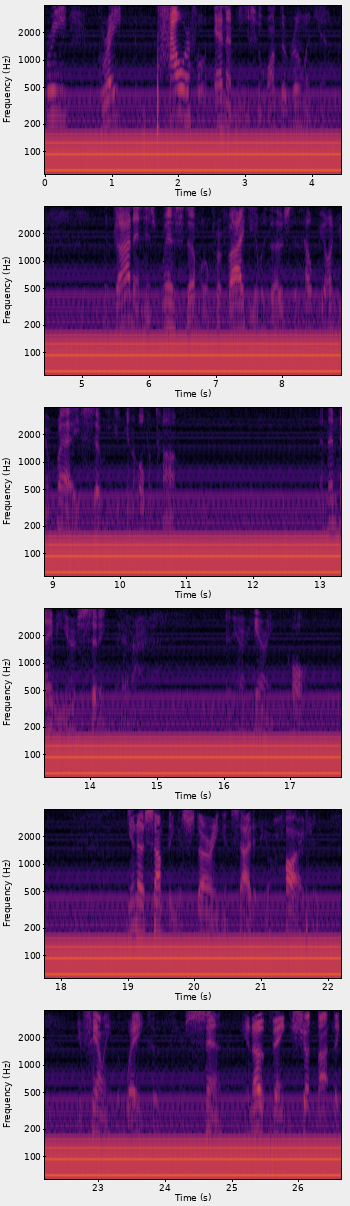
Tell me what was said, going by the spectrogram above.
three great, powerful enemies who want to ruin you. But God, in His wisdom, will provide you with those to help you on your way so you can overcome. And then maybe you're sitting there and you're hearing the call. You know something is stirring inside of your heart. and You're feeling the weight of your sin know things should not, they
